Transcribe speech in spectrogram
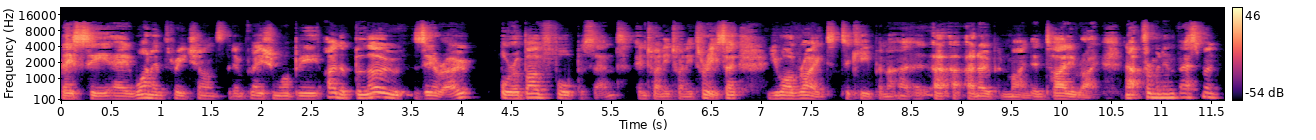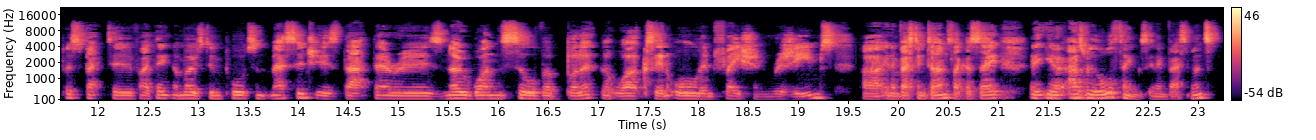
they see a one in three chance that inflation will be either below zero or above 4% in 2023. So you are right to keep an, a, a, an open mind, entirely right. Now, from an investment perspective, I think the most important message is that there is no one silver bullet that works in all inflation regimes. Uh, in investing terms, like I say, you know, as with all things in investments, Uh,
